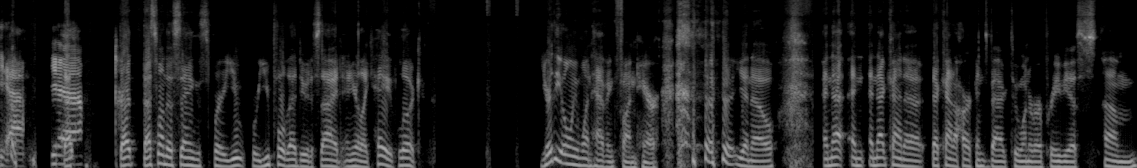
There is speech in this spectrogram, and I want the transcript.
Yeah. Yeah. that that's one of those things where you where you pull that dude aside and you're like, "Hey, look, you're the only one having fun here." you know. And that and and that kind of that kind of harkens back to one of our previous um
